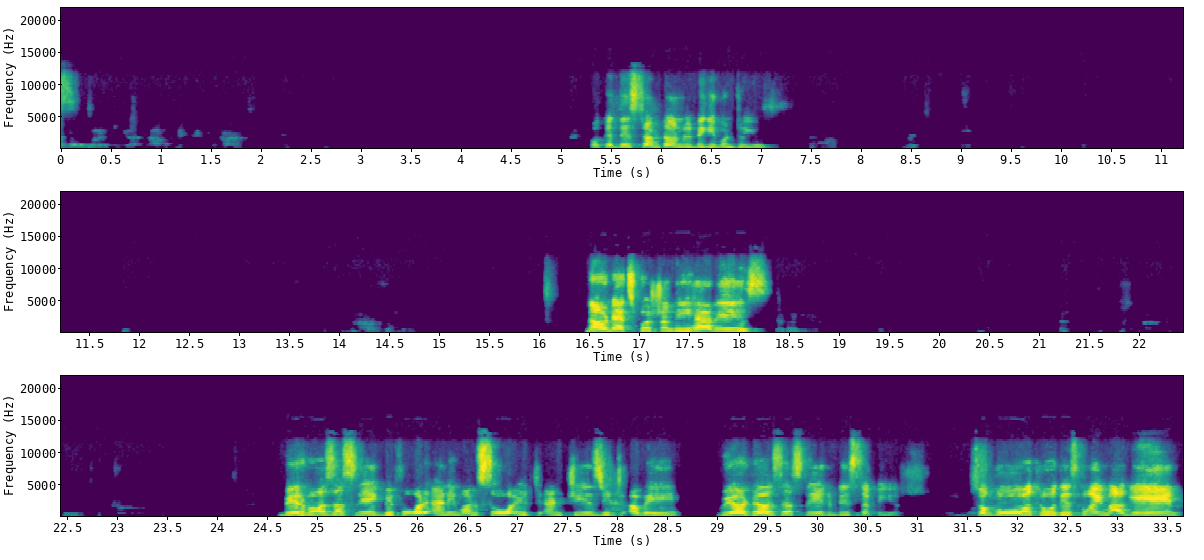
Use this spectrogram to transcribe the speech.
Okay, this time turn will be given to you. Now, next question we have is Where was the snake before anyone saw it and chased it away? Where does the snake disappear? So go through this poem again.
